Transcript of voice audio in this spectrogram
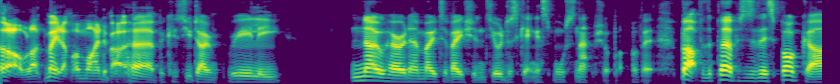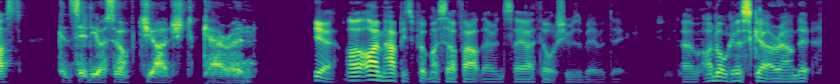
oh, well, I've made up my mind about her because you don't really know her and her motivations. You're just getting a small snapshot of it. But for the purposes of this podcast, consider yourself judged, Karen. Yeah, I, I'm happy to put myself out there and say I thought she was a bit of a dick. Um, I'm not going to skirt around it.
